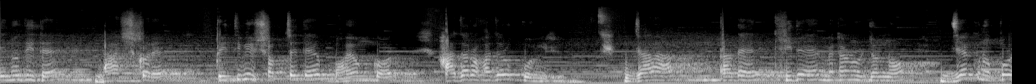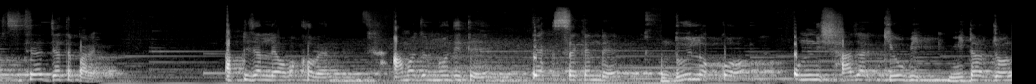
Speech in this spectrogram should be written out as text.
এই নদীতে বাস করে পৃথিবীর সবচেয়ে ভয়ঙ্কর হাজারো হাজারো কুমির, যারা তাদের খিদে মেটানোর জন্য যে কোনো পরিস্থিতিতে যেতে পারে। আপনি জানলে অবাক হবেন, আমাজন নদীতে এক সেকেন্ডে দুই লক্ষ উনিশ হাজার কিউবিক মিটার জল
